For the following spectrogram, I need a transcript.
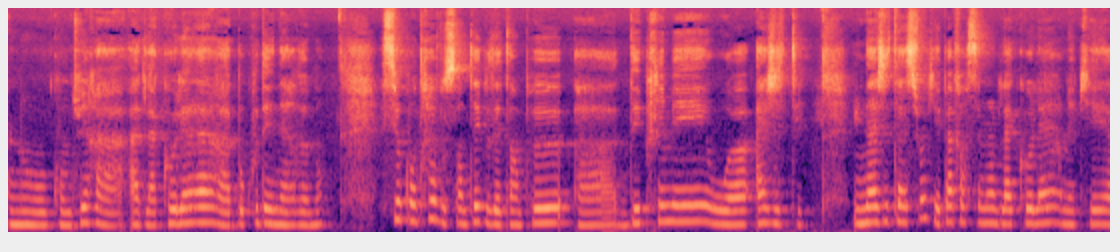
nous conduire à, de la colère, à beaucoup d'énervement. Si au contraire vous sentez que vous êtes un peu déprimé ou agité, une agitation qui n'est pas forcément de la colère, mais qui est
